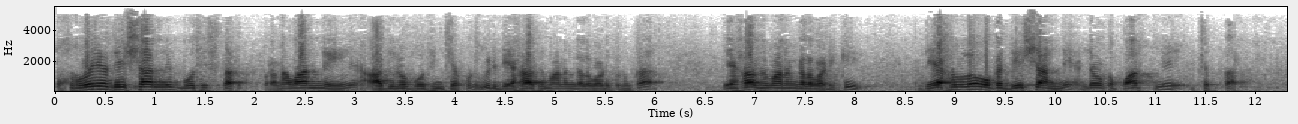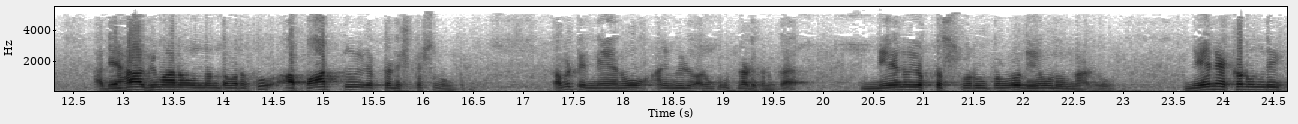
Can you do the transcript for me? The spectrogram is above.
హృదయ దేశాన్ని బోధిస్తారు. ప్రణవాన్ని ఆదిలో బోధించేప్పుడు వీడి దేహాభిమానం గలవాడు కనుక దేహాభిమానం గలవాడికి దేహంలో ఒక దేశాన్ని అంటే ఒక పార్ట్ని చెప్తారు. ఆ దేహాభిమానం ఉన్నంత వరకు ఆ పార్ట్ యొక్క డిస్కషన్ ఉంటుంది. కాబట్టి నేను అని వీడు అనుకుంటున్నాడు కనుక నేను యొక్క స్వరూపంలో దేవుడు ఉన్నాడు. నేను ఎక్కడుంది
